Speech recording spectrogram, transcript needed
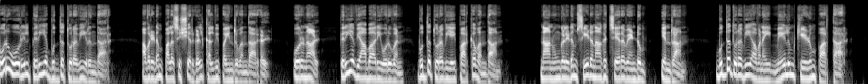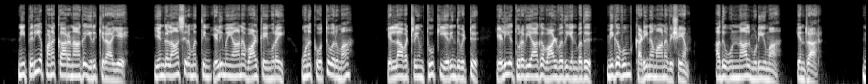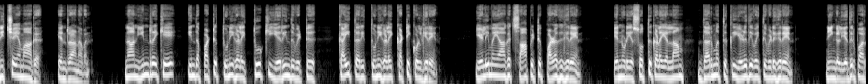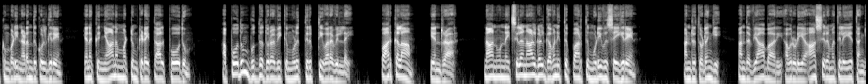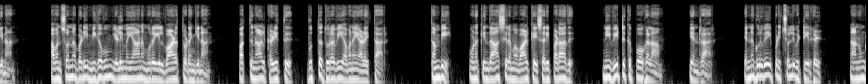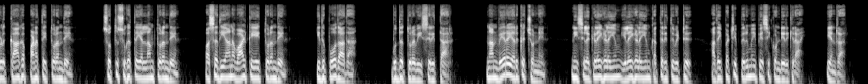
ஒரு ஊரில் பெரிய புத்த துறவி இருந்தார். அவரிடம் பல சிஷ்யர்கள் கல்வி பயின்று வந்தார்கள். ஒரு நாள் பெரிய வியாபாரி ஒருவன் புத்த துறவியை பார்க்க வந்தான். நான் உங்களிடம் சீடனாகச் சேர வேண்டும் என்றான். புத்த துறவி அவனை மேலும் கீழும் பார்த்தார். நீ பெரிய பணக்காரனாக இருக்கிறாயே எங்கள் ஆசிரமத்தின் எளிமையான வாழ்க்கை முறை உனக்கு ஒத்துவருமா? எல்லாவற்றையும் தூக்கி எறிந்துவிட்டு எளிய துறவியாக வாழ்வது என்பது மிகவும் கடினமான விஷயம். அது உன்னால் முடியுமா? என்றார். நிச்சயமாக என்றான் அவன். நான் இன்றைக்கே இந்த பட்டுத் துணிகளைத் தூக்கி எறிந்துவிட்டு கைத்தறித் துணிகளைக் கட்டிக்கொள்கிறேன். எளிமையாகச் சாப்பிட்டு பழகுகிறேன். என்னுடைய சொத்துக்களையெல்லாம் தர்மத்துக்கு எழுதி வைத்து விடுகிறேன். நீங்கள் எதிர்பார்க்கும்படி நடந்து கொள்கிறேன். எனக்கு ஞானம் மட்டும் கிடைத்தால் போதும். அப்போதும் புத்த துறவிக்கு முழு திருப்தி வரவில்லை. பார்க்கலாம் என்றார். நான் உன்னை சில நாள்கள் கவனித்துப் பார்த்து முடிவு செய்கிறேன். அன்று தொடங்கி அந்த வியாபாரி அவருடைய ஆசிரமத்திலேயே தங்கினான். அவன் சொன்னபடி மிகவும் எளிமையான முறையில் வாழத் தொடங்கினான். பத்து நாள் கழித்து புத்த துறவி அவனை அழைத்தார். தம்பி உனக்கு இந்த ஆசிரம வாழ்க்கை சரிப்படாது. நீ வீட்டுக்குப் போகலாம் என்றார். என்ன குருவே இப்படிச் சொல்லிவிட்டீர்கள். நான் உங்களுக்காக பணத்தைத் துறந்தேன். சொத்து சுகத்தையெல்லாம் துறந்தேன். வசதியான வாழ்க்கையைத் துறந்தேன். இது போதாதா? புத்தத் துறவி சிரித்தார். நான் வேற அறுக்கச் சொன்னேன். நீ சில கிளைகளையும் இலைகளையும் கத்தரித்துவிட்டு அதைப் பற்றி பெருமை பேசிக் கொண்டிருக்கிறாய் என்றார்.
